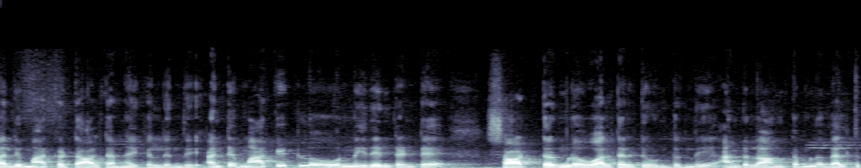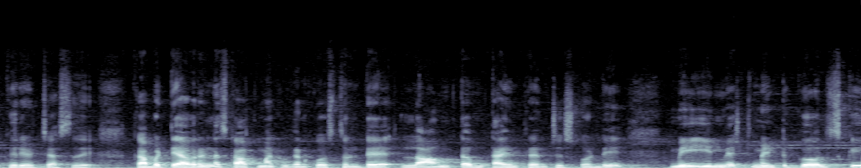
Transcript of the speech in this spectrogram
మళ్ళీ మార్కెట్ ఆల్ టైమ్ హైకి వెళ్ళింది. అంటే మార్కెట్లో ఉన్న ఇదేంటంటే షార్ట్ టర్మ్లో వాలటిలిటీ ఉంటుంది. అండ్ లాంగ్ టర్మ్లో వెల్త్ క్రియేట్ చేస్తుంది. కాబట్టి ఎవరైనా స్టాక్ మార్కెట్ కనుక వస్తుంటే లాంగ్ టర్మ్ టైం ఫ్రేమ్ చూసుకోండి. మీ ఇన్వెస్ట్మెంట్ గోల్స్కి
